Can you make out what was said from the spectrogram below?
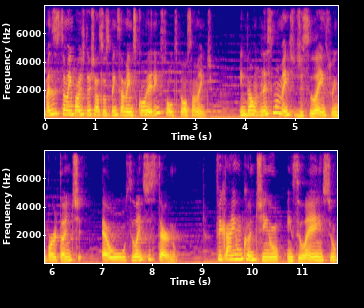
mas você também pode deixar seus pensamentos correrem soltos pela sua mente. Então, nesse momento de silêncio, o importante é o silêncio externo. Ficar em um cantinho em silêncio,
